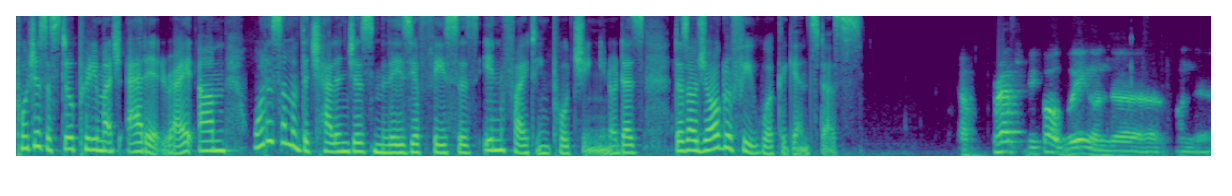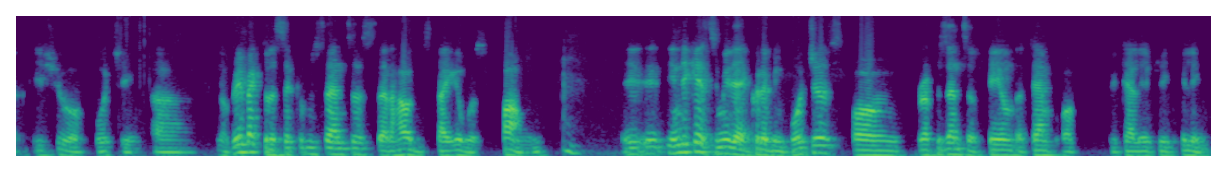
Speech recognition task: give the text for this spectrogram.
poachers are still pretty much at it, right? Um, what are some of the challenges Malaysia faces in fighting poaching? You know, does does our geography work against us? Uh, perhaps before going on the on the issue of poaching, uh, you know, bring back to the circumstances that how this tiger was found. Mm. It, it, indicates to me that it could have been poachers or represents a failed attempt of retaliatory killing.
